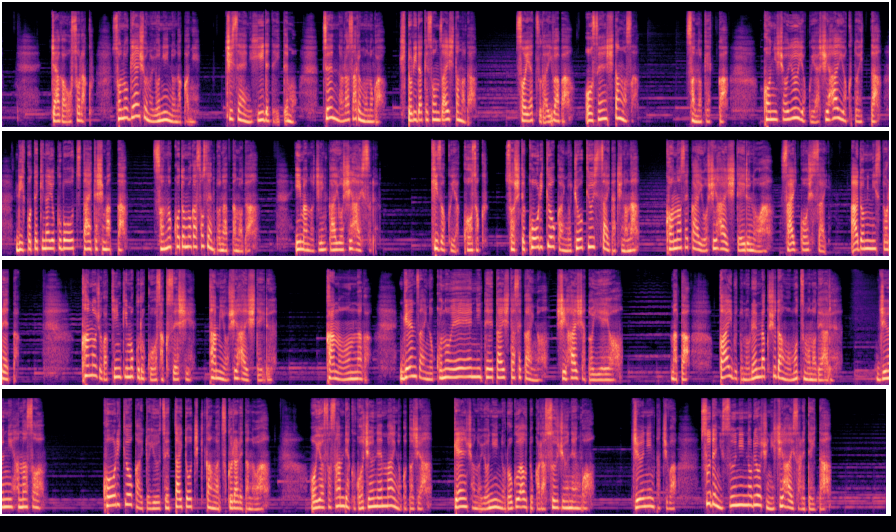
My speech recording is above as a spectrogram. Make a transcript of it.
じゃがおそらく、その原初の4人の中に、知性に秀でていても、善ならざる者が一人だけ存在したのだ。そやつがいわば汚染したのさ。その結果、子に所有欲や支配欲といった利己的な欲望を伝えてしまった。その子供が祖先となったのだ。今の人海を支配する。貴族や皇族、そして氷協会の上級司祭たちのな。この世界を支配しているのは最高司祭、アドミニストレータ。彼女が近畿目録を作成し、民を支配している。かの女が、現在のこの永遠に停滞した世界の支配者と言えよう。また、外部との連絡手段を持つものである。順に話そう。氷協会という絶対統治機関が作られたのは、およそ350年前のことじゃ。原初の4人のログアウトから数十年後、住人たちはすでに数人の領主に支配されていた。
